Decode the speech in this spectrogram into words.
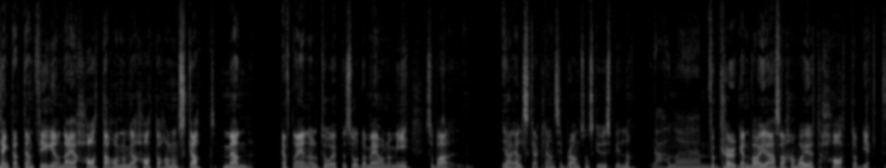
tenkte at den figuren der, jeg hater honom. Jeg hater honom skarpt. Men efter en eller to episoder med honom i, så bare Jeg elsker Clancy Brown som skuespiller. Ja, han um, For Kurgan var jo, altså, han var jo et hatobjekt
